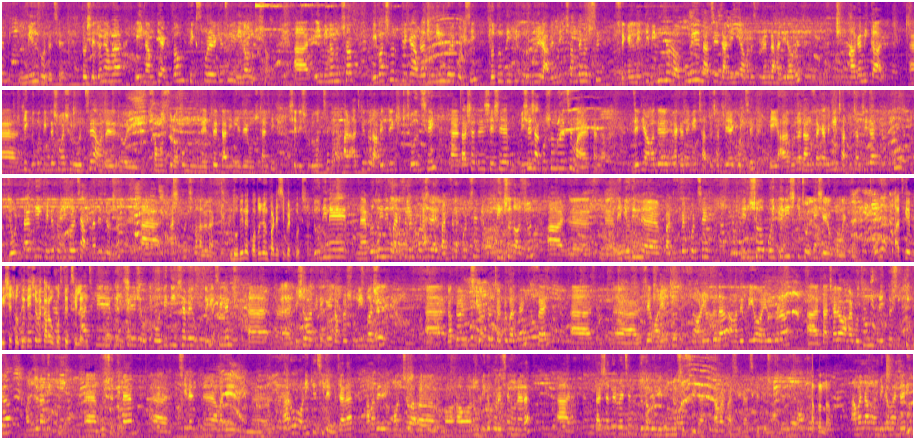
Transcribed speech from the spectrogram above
মিল ঘটেছে। তো সেজন্য আমরা এই নামটি একদম ফিক্স করে রেখেছি, মিলন উৎসব। আর এই মিলন উৎসব এবছর থেকে আমরা দুদিন ধরে করছি। প্রথম দিনটি পুরোপুরি রাবেন্দ্রিক ছন্দে হচ্ছে সেকেন্ড দিনটি বিভিন্ন রকমের নাচের ডালি নিয়ে আমাদের স্টুডেন্টরা হাজির হবে। আগামীকাল ঠিক দুপুর তিনটের সময় শুরু হচ্ছে আমাদের ওই সমস্ত রকম নৃত্যের ডালি নিয়ে যে অনুষ্ঠানটি, সেটি শুরু হচ্ছে। আর আজকে তো রাবীন্দ্রিক চলছেই। তার সাথে শেষে বিশেষ আকর্ষণ রয়েছে মায়ের খেলা। যেটি আমাদের একাডেমির ছাত্রছাত্রীরাই করছে। এই আরাধনা ডান্স একাডেমির ছাত্রছাত্রীরা খুব জোরদার দিয়ে খেটে তৈরি করেছে আপনাদের জন্য। আশা করছি ভালো লাগবে। দুদিনে কতজন পার্টিসিপেট করছে? দুদিনে প্রথম দিন পার্টিসিপেট করছে পার্টিসিপেট করছে তিনশো জন। আর দ্বিতীয় দিন পার্টিসিপেট করছে তিনশো পঁয়ত্রিশ কি চল্লিশ এরকম একটা। আজকে বিশেষ অতিথি হিসেবে কারা উপস্থিত ছিলেন? আজকে বিশেষ অতিথি হিসাবে উপস্থিত ছিলেন বিশ্বভারতী থেকে doctor Sumit Basu doctor Chirantan Chattopadhyay, sir হচ্ছে অনিরুদ্ধ অনিরুদ্ধদা আমাদের প্রিয় অনিরুদ্ধদা আর তাছাড়াও আমার প্রথম নৃত্য শিক্ষিকা অঞ্জনা দীক্ষিত আহ, ভূশ্রুতি ম্যাম ছিলেন আমাদের আরও অনেকে ছিলেন যারা আমাদের মঞ্চ অলঙ্কৃত করেছেন ওনারা। আর তার সাথে রয়েছেন দুর্গাপুর বিভিন্ন শিল্পীরা আমার পাশে আজকে আপনার নাম? আমার নাম অম্বিকা ভান্ডারী।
